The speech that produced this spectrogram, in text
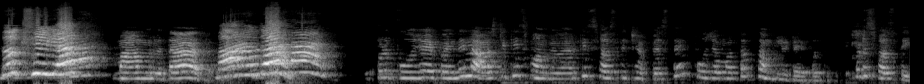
దక్షియ మామృతాత్ భారత ఇప్పుడు పూజ అయిపోయింది. లాస్ట్కి స్వామి వారికి స్వస్తి చెప్పేస్తే పూజ మొత్తం కంప్లీట్ అయిపోతుంది. ఇప్పుడు స్వస్తి.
